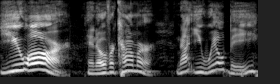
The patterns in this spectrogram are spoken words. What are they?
you are an overcomer. Not you will be.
